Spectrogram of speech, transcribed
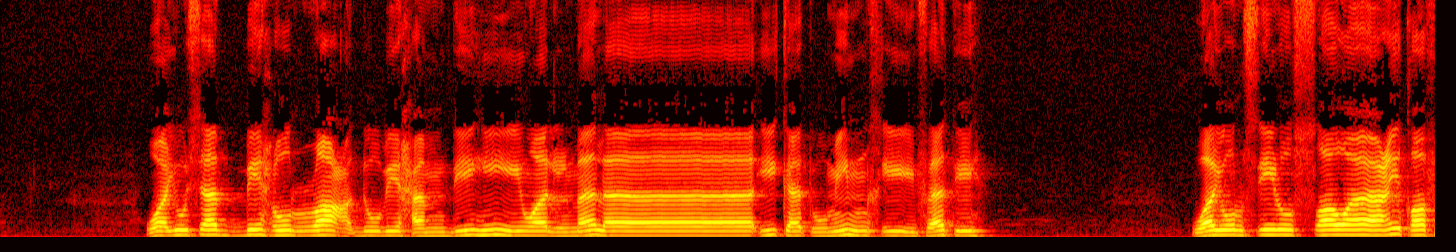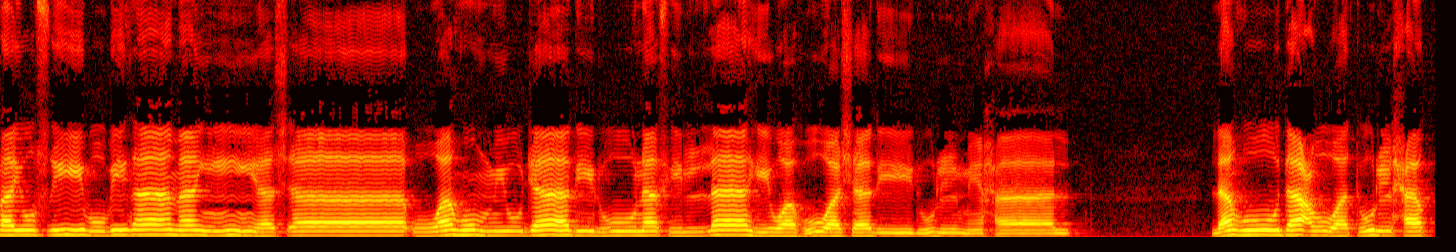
ويسبح الرعد بحمده والملائكة من خيفته ويرسل الصواعق فيصيب بها من يشاء وهم يجادلون في الله وهو شديد المحال له دعوة الحق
